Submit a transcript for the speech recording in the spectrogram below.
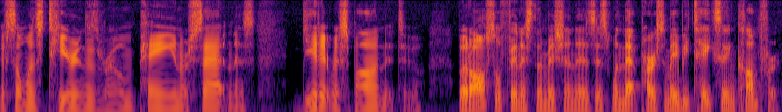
if someone's tear in this room, pain or sadness, get it responded to. but also finish the mission is is when that person maybe takes in comfort.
